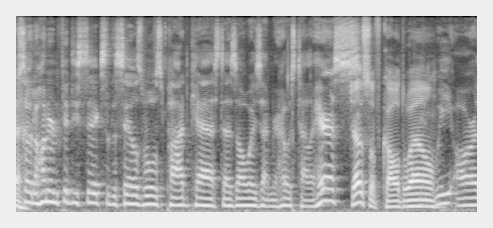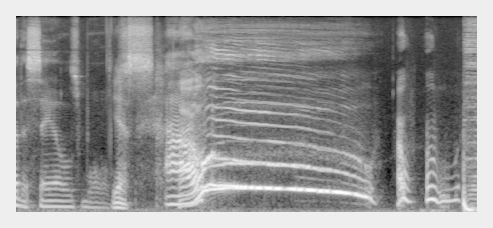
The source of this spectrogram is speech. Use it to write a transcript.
is episode 156 of the Sales Wolves podcast. As always, I'm your host Tyler Harris, Joseph Caldwell. we are the Sales Wolves. Yes. Ow. Ooh.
